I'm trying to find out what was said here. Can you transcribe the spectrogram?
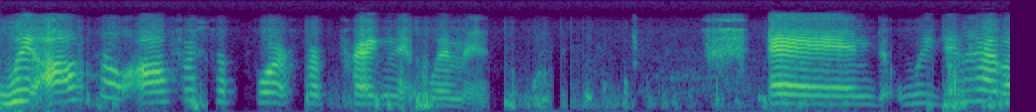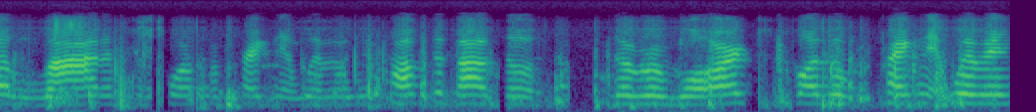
We also offer support for pregnant women. And we do have a lot of support for pregnant women. We talked about the, the rewards for the pregnant women,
